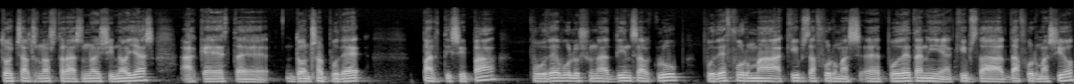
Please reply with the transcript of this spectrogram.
tots els nostres nois i noies aquest, eh, doncs el poder participar poder evolucionar dins del club, poder formar equips de formació, eh, poder tenir equips de, de formació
